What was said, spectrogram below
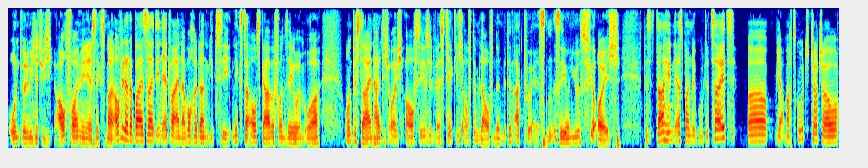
und würde mich natürlich auch freuen, wenn ihr das nächste Mal auch wieder dabei seid. In etwa einer Woche dann gibt es die nächste Ausgabe von SEO im Ohr und bis dahin halte ich euch auf SEO Südwest täglich auf dem Laufenden mit den aktuellsten SEO-News für euch. Bis dahin erstmal eine gute Zeit. Äh, ja, macht's gut. Ciao, ciao.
